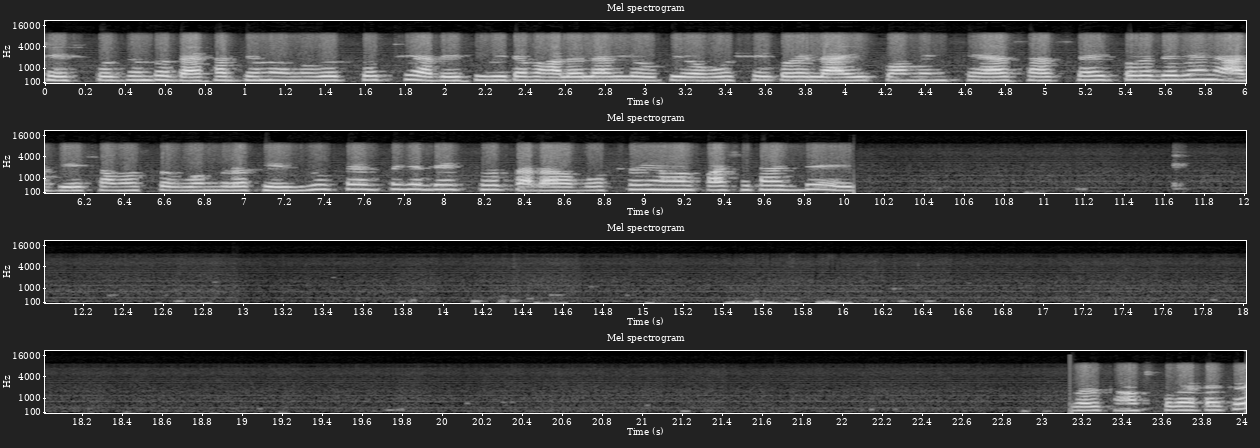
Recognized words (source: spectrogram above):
শেষ পর্যন্ত দেখার জন্য অনুরোধ করছি। আর রেসিপিটা ভালো লাগলে অতি অবশ্যই করে লাইক কমেন্ট শেয়ার সাবস্ক্রাইব করে দেবেন। আর যে সমস্ত বন্ধুরা ফেসবুক পেজ থেকে দেখছ, তারা অবশ্যই আমার পাশে থাকবে। এবার কাঁচকলাটাকে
